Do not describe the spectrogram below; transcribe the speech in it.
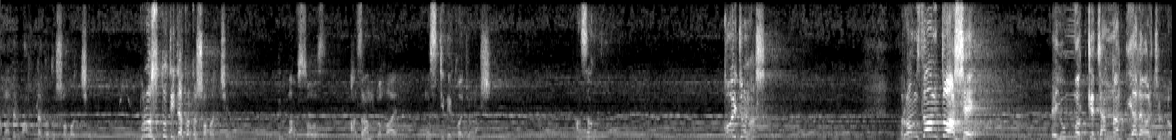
আমাদের মাফটা কত সহজ ছিল। প্রস্তুতিটা কত সহজ ছিল। আফসোস আজান তো হয় মসজিদে কয়জন আসে? আজান কয়জন আসে? রমজান তো আসে। এই উম্মতকে জান্নাত দিয়া দেওয়ার জন্য।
